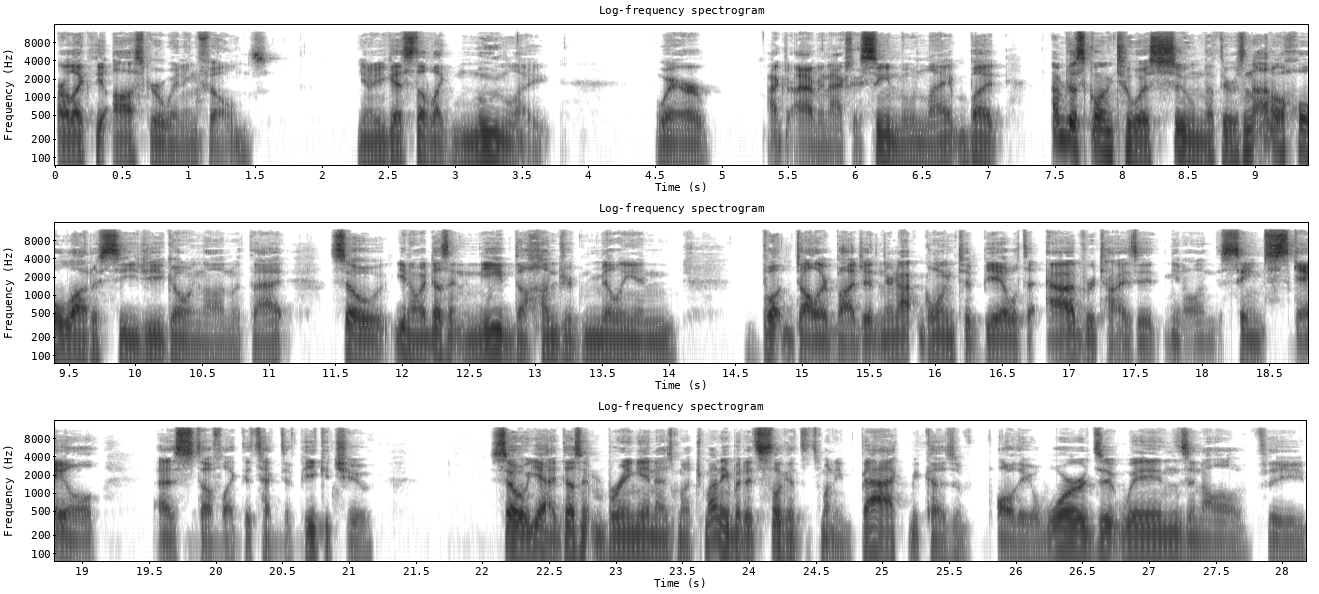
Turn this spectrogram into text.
are like the Oscar winning films. You know, you get stuff like Moonlight, where I, I haven't actually seen Moonlight, but I'm just going to assume that there's not a whole lot of CG going on with that. So, you know, it doesn't need the hundred million dollar budget and they're not going to be able to advertise it, you know, on the same scale as stuff like Detective Pikachu. So, yeah, it doesn't bring in as much money, but it still gets its money back because of all the awards it wins and all of the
